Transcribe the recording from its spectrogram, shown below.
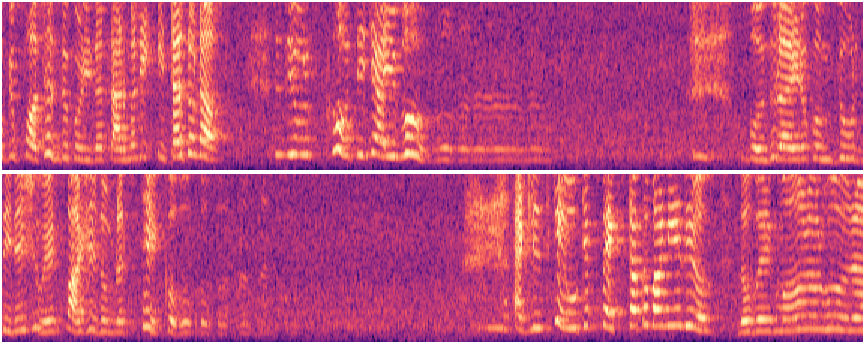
ওকে পছন্দ করি না, তার মানে এটা তো না যে ওর ক্ষতি চাইব। বন্ধুরা, এরকম দুর্দিনে শুয়ের পাশে তোমরা থেকো। অ্যাটলিস্ট কেউ ওকে পেকটা তো বানিয়ে দিও। দো পেক মারো ভুজা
